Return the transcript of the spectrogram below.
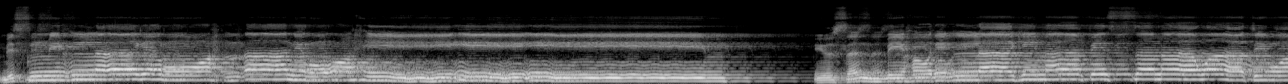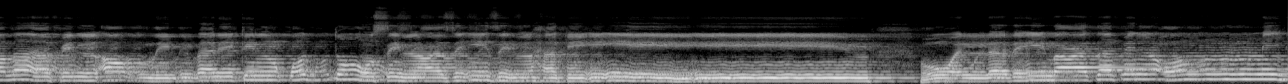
بسم الله الرحمن الرحيم. يسبح لله ما في السماوات وما في الأرض الملك القدوس العزيز الحكيم. هو الذي بعث في الأميين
